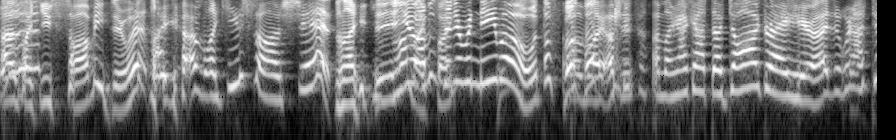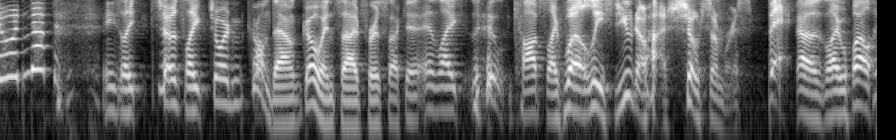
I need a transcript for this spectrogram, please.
I was like, you saw me do it. Like I'm like, you saw shit. Like you You- I'm sitting here with Nemo. What the fuck? I'm like, I'm, just- I'm like, I got the dog right here. I, we're not doing nothing. And he's like, Joe's like, Jordan, calm down, go inside for a second. And like, the cop's like, well, at least you know how to show some respect. I was like, well,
